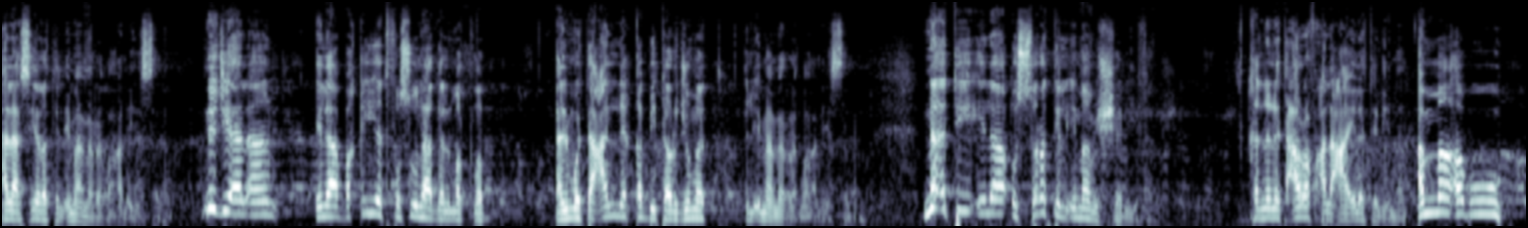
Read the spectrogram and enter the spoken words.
على سيرة الإمام الرضا عليه السلام. نجي الآن إلى بقية فصول هذا المطلب المتعلقة بترجمة الإمام الرضا عليه السلام. نأتي إلى أسرة الإمام الشريفة خلنا نتعرف على عائلة الإمام. أما أبوه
